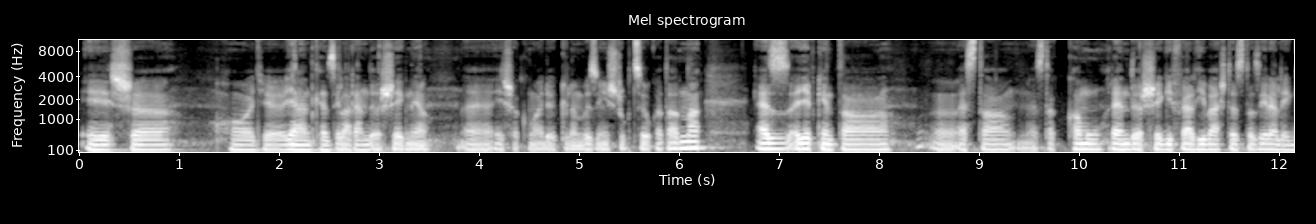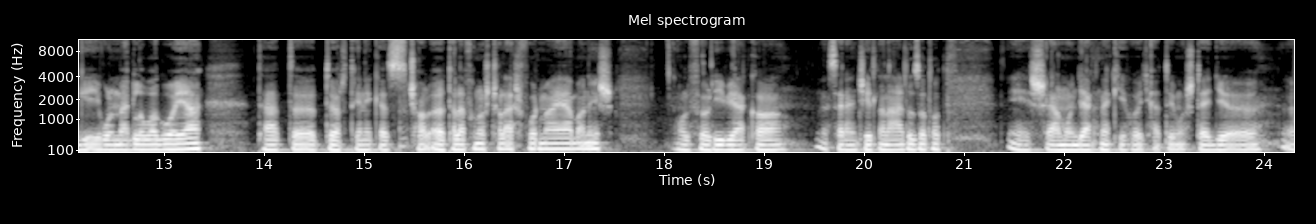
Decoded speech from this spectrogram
és uh, hogy jelentkezzél a rendőrségnél, és akkor majd ők különböző instrukciókat adnak. Ez egyébként a, ezt, a, ezt a kamu rendőrségi felhívást, ezt azért eléggé jól meglovagolják, tehát történik ez csal, telefonos csalás formájában is, ahol fölhívják a szerencsétlen áldozatot, és elmondják neki, hogy hát ő most egy ö, ö,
